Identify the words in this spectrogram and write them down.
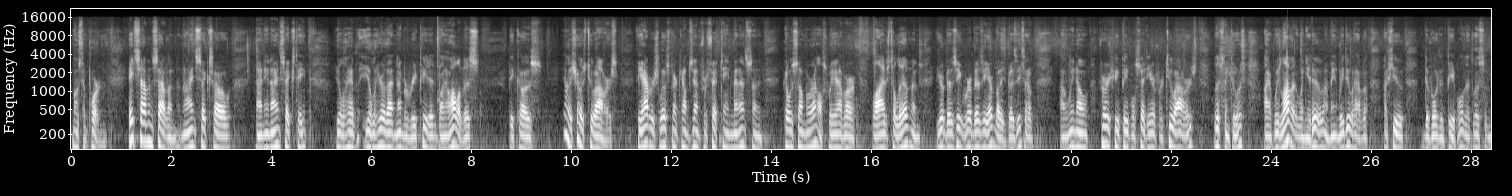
most important. 877-960-9960. You'll have you'll hear that number repeated by all of us because you know the show's two hours. The average listener comes in for 15 minutes and goes somewhere else. We have our lives to live, and you're busy, we're busy, everybody's busy. So uh, we know very few people sit here for two hours listening to us. Uh, we love it when you do. I mean, we do have a, a, few devoted people that listen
